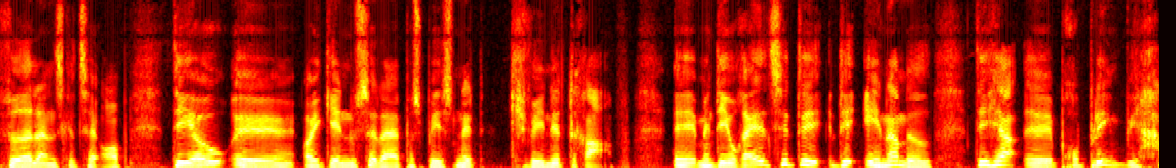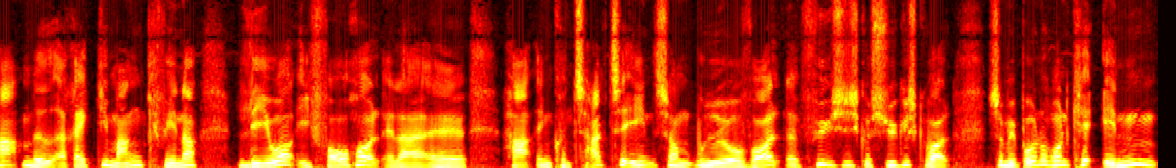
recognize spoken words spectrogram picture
fædrelandet skal tage op. Det er jo, øh, og igen, nu sætter jeg på spidsen et kvindedrab. Øh, men det er jo reelt set, det, det ender med. Det her øh, problem, vi har med, at rigtig mange kvinder lever i forhold, eller øh, har en kontakt til en, som udøver vold, øh, fysisk og psykisk vold, som i bund og grund kan ende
